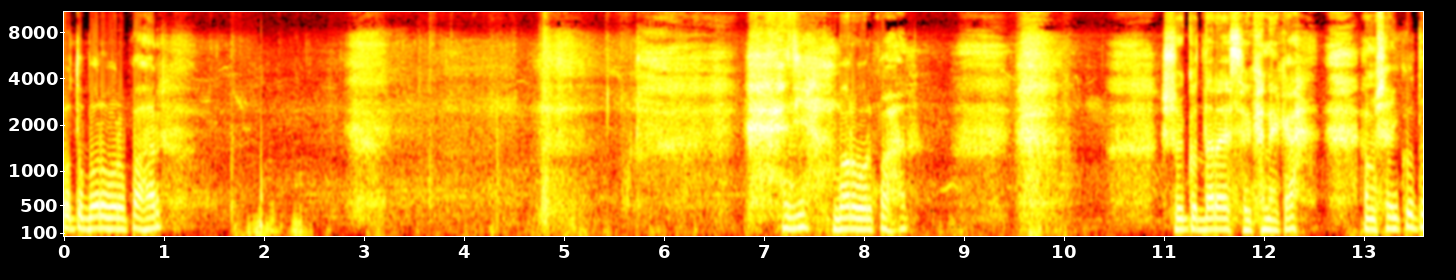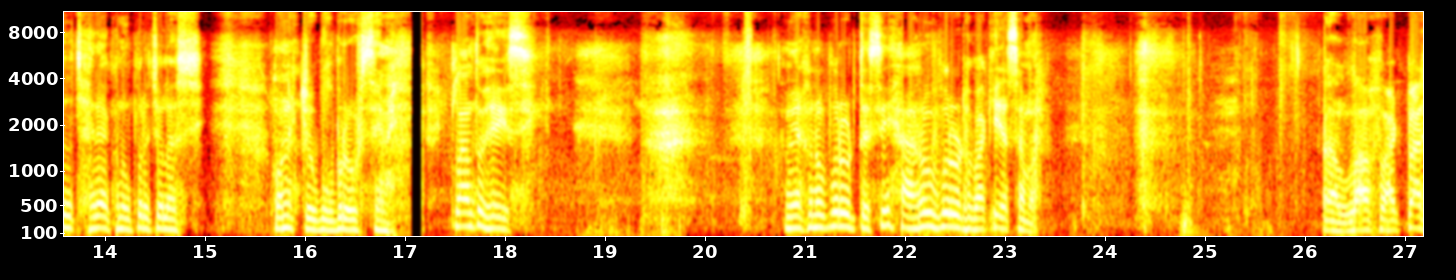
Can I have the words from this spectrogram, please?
কত বড় বড় পাহাড়। যে বড় বড় পাহাড়। সৈকত দাঁড়ায় আছে ওইখানে একা। আমি সৈকত ছেড়ে এখন উপরে চলে আসছি। অনেকটা উপরে উঠছি আমি। ক্লান্ত হয়ে গেছি। আমি এখন উপরে উঠতেছি আরও উপরে ওঠা বাকি আছে আমার। আল্লাহ আকবার।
